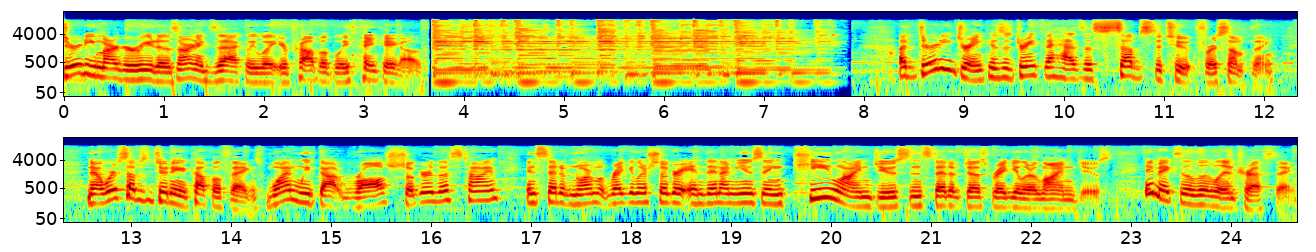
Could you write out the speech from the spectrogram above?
dirty margaritas aren't exactly what you're probably thinking of. A dirty drink is a drink that has a substitute for something. Now we're substituting a couple things. One, we've got raw sugar this time instead of normal regular sugar, and then I'm using key lime juice instead of just regular lime juice. It makes it a little interesting.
